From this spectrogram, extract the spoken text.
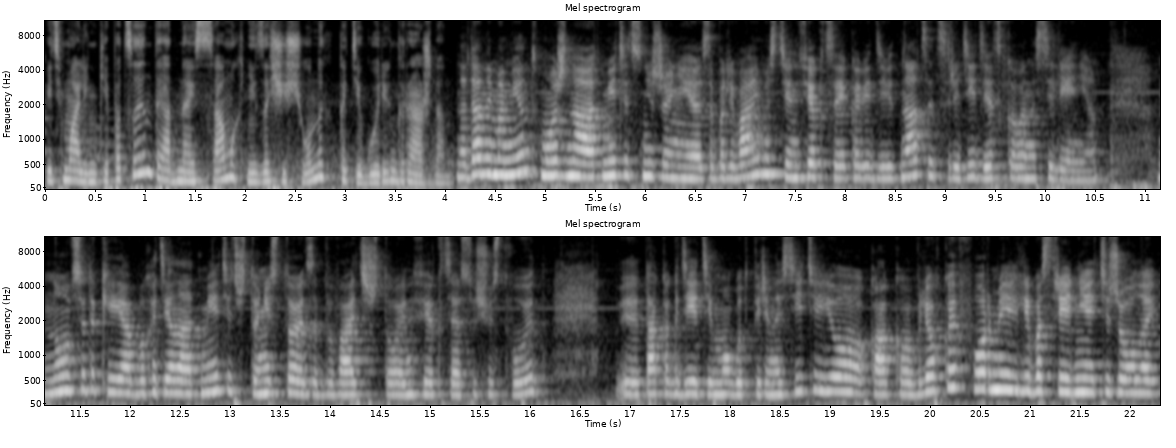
ведь маленькие пациенты – одна из самых незащищенных категорий граждан. На данный момент можно отметить снижение заболеваемости инфекцией COVID-19 среди детского населения. Но все-таки я бы хотела отметить, что не стоит забывать, что инфекция существует, э, так как дети могут переносить ее как в легкой форме, либо средней тяжелой,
